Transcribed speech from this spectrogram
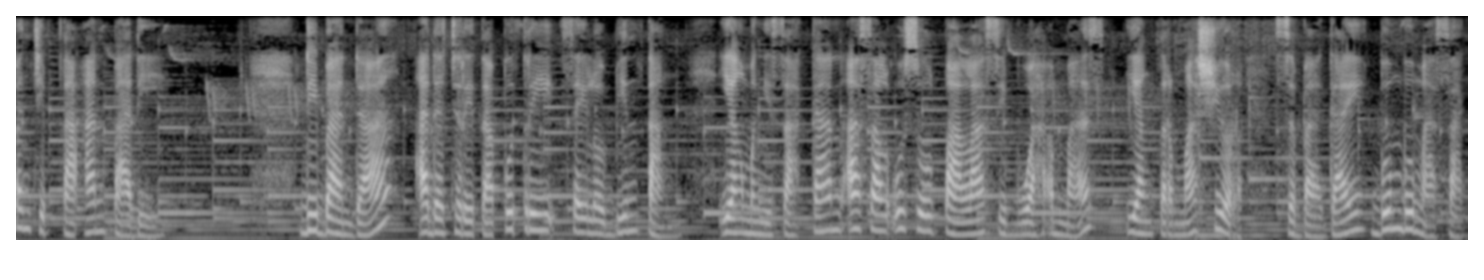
penciptaan padi. Di Banda, ada cerita Putri Selo Bintang yang mengisahkan asal-usul pala si buah emas yang termasyur sebagai bumbu masak.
